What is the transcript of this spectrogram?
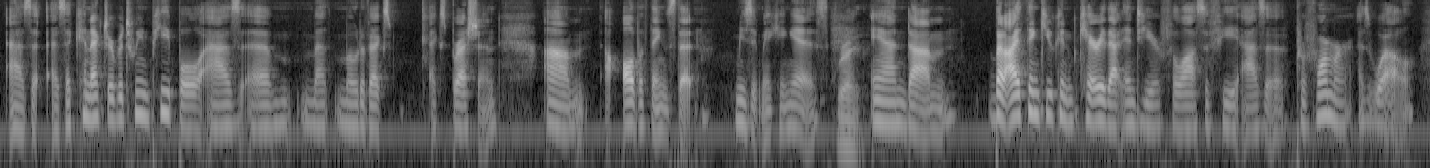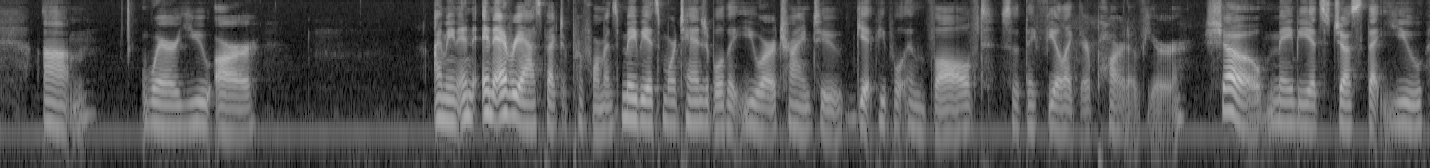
as a, as a connector between people, as a me- mode of ex- expression, um, all the things that music making is. Right. And um, but I think you can carry that into your philosophy as a performer as well, um, where you are. I mean, in, in every aspect of performance, maybe it's more tangible that you are trying to get people involved so that they feel like they're part of your show. Maybe it's just that you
